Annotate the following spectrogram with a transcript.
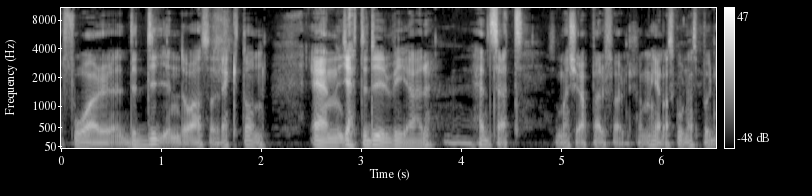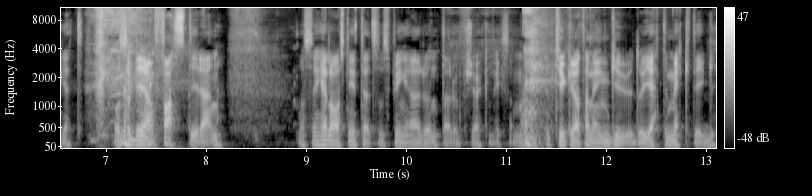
får The Dean då, alltså rektorn, en jättedyr VR-headset. Som man köper för liksom hela skolans budget. Och så blir han fast i den. Och så hela avsnittet så springer han runt där och försöker liksom, han tycker att han är en gud och jättemäktig.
